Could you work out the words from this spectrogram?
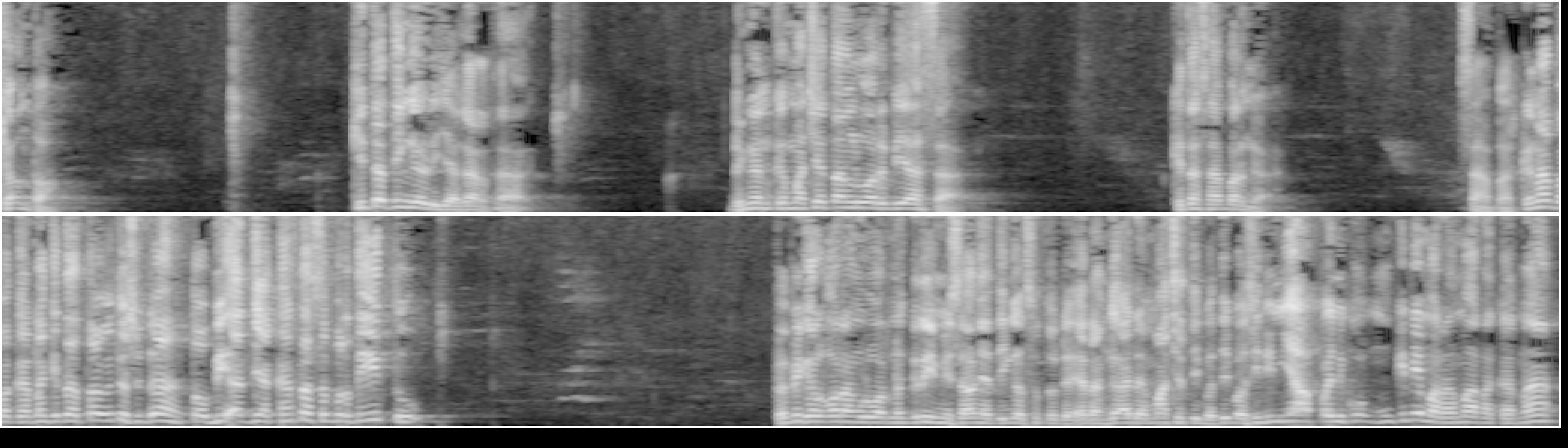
Contoh, kita tinggal di Jakarta dengan kemacetan luar biasa. Kita sabar nggak? Sabar. Kenapa? Karena kita tahu itu sudah tobiat Jakarta seperti itu. Tapi kalau orang luar negeri misalnya tinggal satu daerah nggak ada macet tiba-tiba sini ini apa ini mungkin dia marah-marah karena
